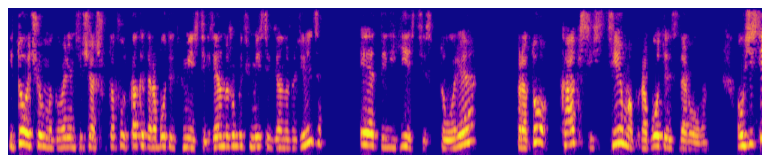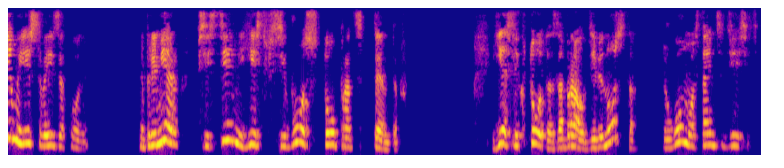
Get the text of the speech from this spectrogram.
И то, о чем мы говорим сейчас, шутафуд, как это работает вместе, где оно должно быть вместе, где оно должно делиться, это и есть история про то, как система работает здорово. А у системы есть свои законы. Например, в системе есть всего 100%. Если кто-то забрал 90, другому останется 10.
